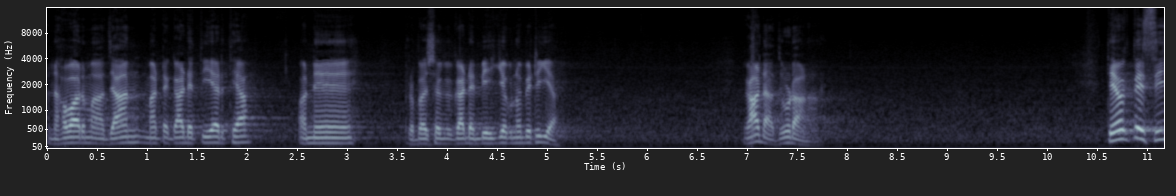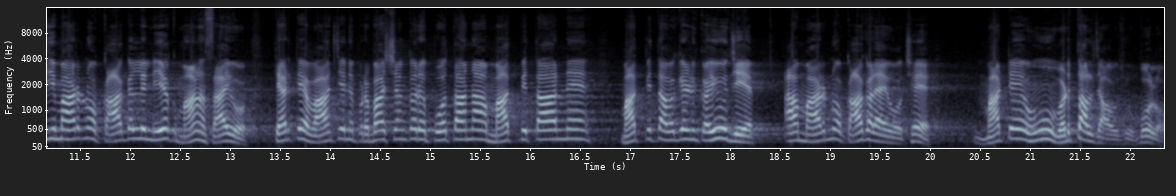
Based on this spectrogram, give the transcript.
અને સવારમાં જાન માટે ગાડે તૈયાર થયા અને પ્રભાશંકર ગાડે બેસી ગયા બેઠી ગયા? ગાડા જોડાણા. તે વખતે શ્રીજી મહારાજનો કાગળ લઈને એક માણસ આવ્યો. ત્યારે તે વાંચીને પ્રભાશંકરે પોતાના માતા પિતાને માત પિતા વગેરે કહ્યું છે, આ મારનો કાગળ આવ્યો છે, માટે હું વડતાલ જાઉં છું. બોલો.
